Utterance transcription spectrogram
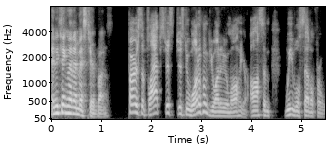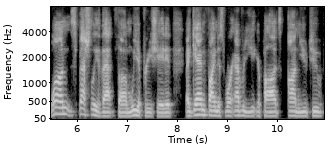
anything that I missed here, bud? As far as the flaps, just just do one of them. If you want to do them all, you're awesome. We will settle for one, especially that thumb. We appreciate it. Again, find us wherever you get your pods on YouTube.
